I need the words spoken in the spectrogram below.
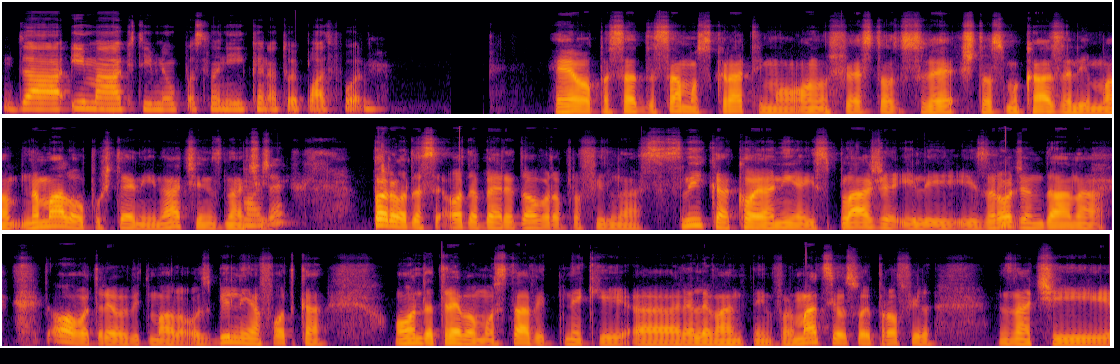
da ima aktivne uposlenike na toj platformi. Evo pa sad da samo skratimo ono sve, sve što smo kazali na malo opušteniji način. Znači, Može. prvo da se odabere dobro profilna slika koja nije iz plaže ili iz rođendana. Ovo treba biti malo ozbiljnija fotka onda trebamo staviti neke relevantne informacije u svoj profil, znači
